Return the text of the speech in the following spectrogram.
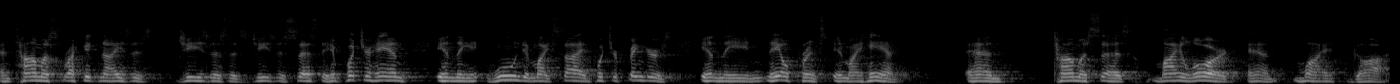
and Thomas recognizes Jesus as Jesus says to him, Put your hand in the wound in my side, put your fingers in the nail prints in my hand. And Thomas says, My Lord and my God.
